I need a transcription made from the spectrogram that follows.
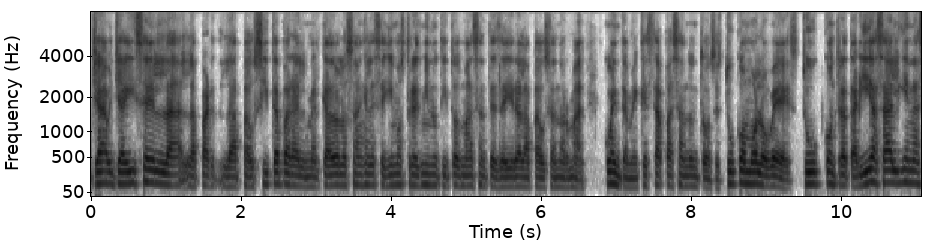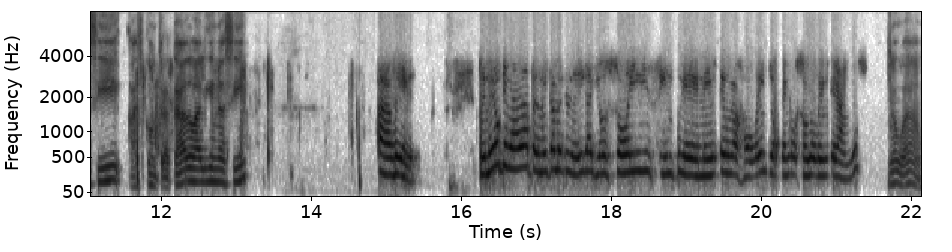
Ya, ya hice la, la, la, pausita para el mercado de Los Ángeles. Seguimos tres minutitos más antes de ir a la pausa normal. Cuéntame, ¿qué está pasando entonces? ¿Tú cómo lo ves? ¿Tú contratarías a alguien así? ¿Has contratado a alguien así? A ver, primero que nada, permítame que le diga, yo soy simplemente una joven, yo tengo solo 20 años. Oh, wow.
